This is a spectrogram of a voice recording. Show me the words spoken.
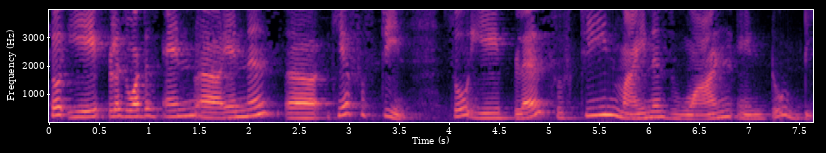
So a plus what is n? Uh, n is uh, here 15. So a plus 15 minus 1 into d,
